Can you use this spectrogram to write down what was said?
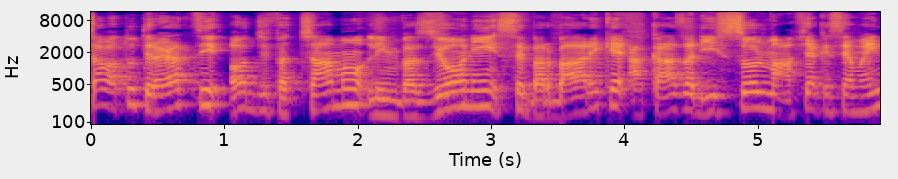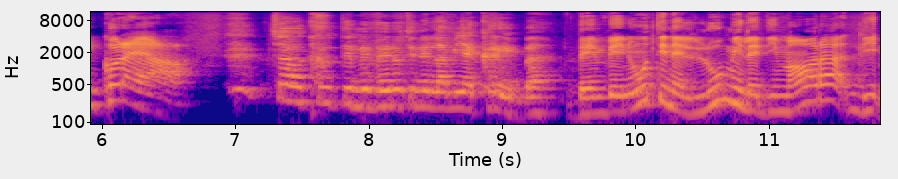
Ciao a tutti ragazzi, oggi facciamo le invasioni se barbariche a casa di Soul Mafia che siamo in Corea! Ciao a tutti e benvenuti nella mia crib. Benvenuti nell'umile dimora di...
